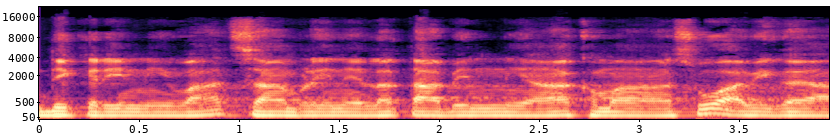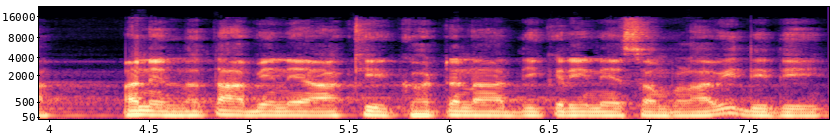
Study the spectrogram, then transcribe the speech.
દીકરીની વાત સાંભળીને લતાબેનની આંખમાં આંસુ આવી ગયા અને લતાબેને આખી ઘટના દીકરીને સંભળાવી દીધી.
